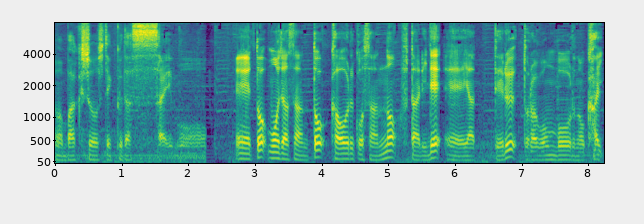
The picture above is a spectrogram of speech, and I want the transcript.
ま爆笑してください。もうえーともじゃさんとかおるこさんの2人で、えーやってる「ドラゴンボール」の回、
